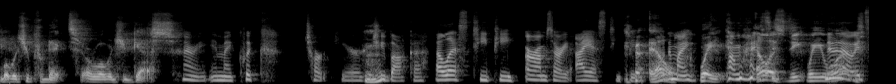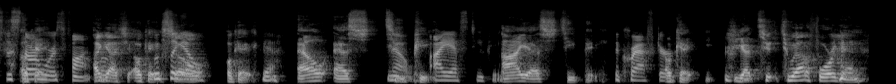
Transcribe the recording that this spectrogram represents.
what would you predict, or what would you guess? All right. In my quick chart here, Mhm. Chewbacca, LSTP, or I'm sorry, ISTP. L. What am I? Wait, I'm right. LSD. Wait, No, what? no, it's the Star Okay, Wars font. I got you. Okay, looks so like L. okay, Yeah. LSTP. No, ISTP. ISTP. the crafter. Okay, you got two two out of four again.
